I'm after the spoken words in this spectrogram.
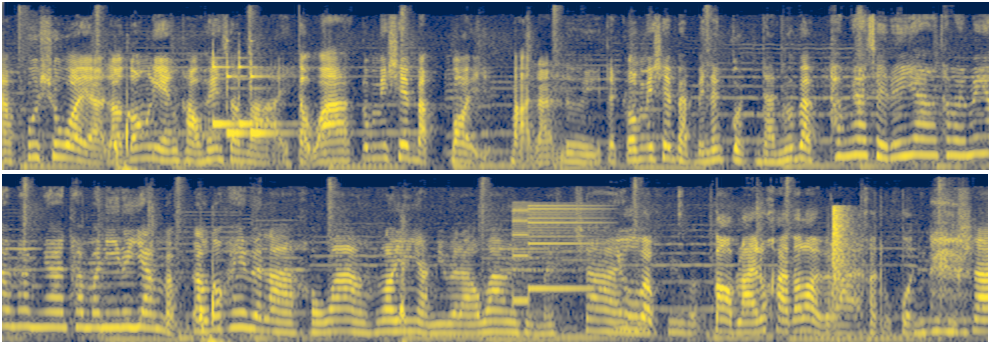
นะผู้ช่วยอะเราต้องเลี้ยงเขาให้สบาย แต่ว่าก็ไม่ใช่แบบปล่อยปละละเลย แต่ก็ไม่ใช่แบบไปนั่งกดดันว่าแบบทำงานเสร็จหรือยังทำไมไม่ยอมทำงานทำอันนี้หรือยังแบบ เราต้องให้เวลาเขาว่าง เรายังอยากมีเวลาว่างเลยถูกไหมใช่อยู่แบบ คือแบบตอบไลน์ลูกค้าตลอดเวลาค่ะทุกคน ใช่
